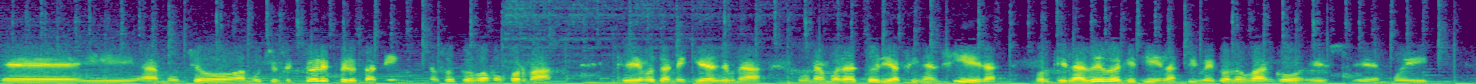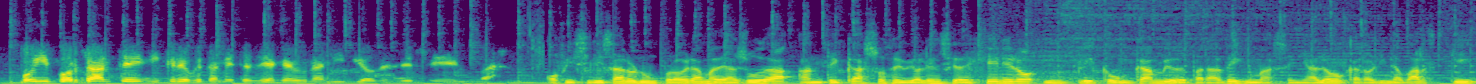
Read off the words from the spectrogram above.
eh, y a, mucho, a muchos sectores, pero también nosotros vamos por más. Queremos también que haya una, una moratoria financiera, porque la deuda que tienen las pymes con los bancos es eh, muy, muy importante y creo que también tendría que haber un alivio desde ese lugar. Oficializaron un programa de ayuda ante casos de violencia de género, implica un cambio de paradigma, señaló Carolina Barsky,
